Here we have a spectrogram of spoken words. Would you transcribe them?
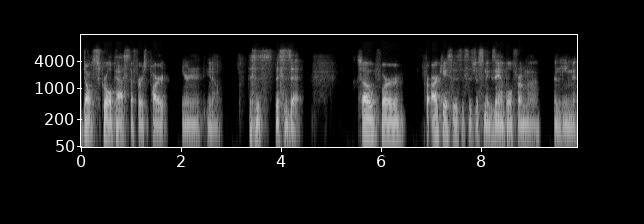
don't scroll past the first part, you're, you know, this is this is it. So for for our cases, this is just an example from uh, an email,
